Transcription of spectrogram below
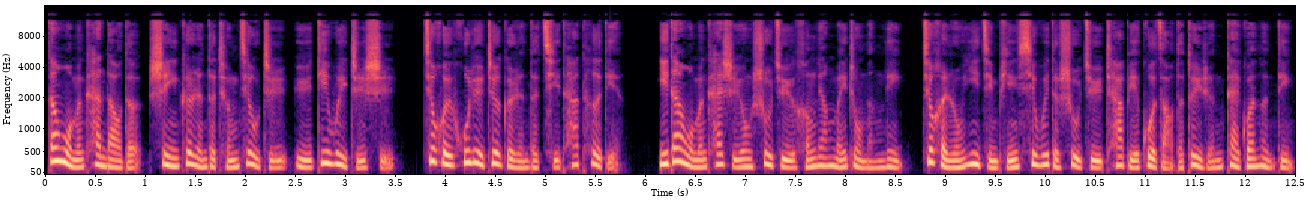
当我们看到的是一个人的成就值与地位值时，就会忽略这个人的其他特点，一旦我们开始用数据衡量每种能力，就很容易仅凭细微的数据差别过早的对人盖棺论定。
